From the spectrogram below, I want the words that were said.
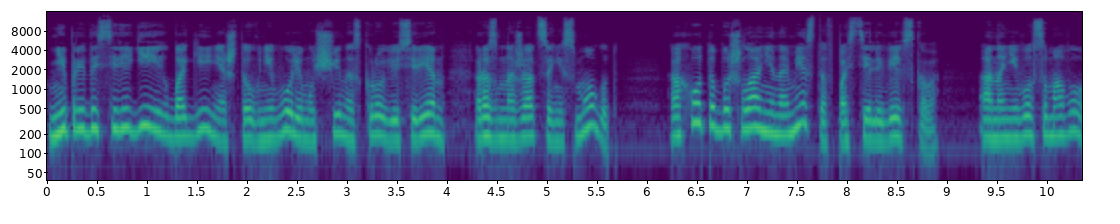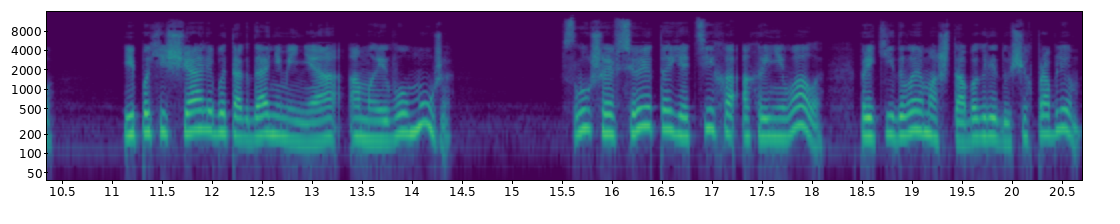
Не предостереги их богиня, что в неволе мужчины с кровью сирен размножаться не смогут — Охота бы шла не на место в постели Вельского, а на него самого. И похищали бы тогда не меня, а моего мужа. Слушая все это, я тихо охреневала, прикидывая масштабы грядущих проблем.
